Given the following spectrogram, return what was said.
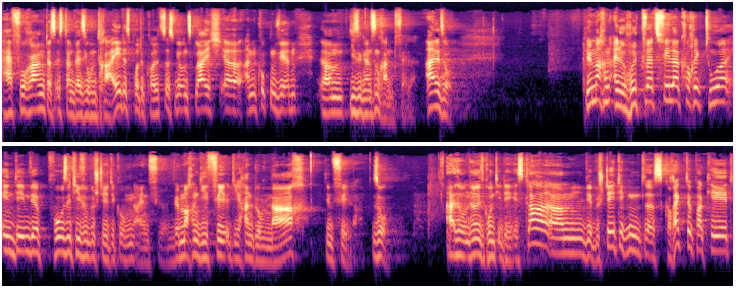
hervorragend. Das ist dann Version 3 des Protokolls, das wir uns gleich äh, angucken werden, ähm, diese ganzen Randfälle. Also, wir machen eine Rückwärtsfehlerkorrektur, indem wir positive Bestätigungen einführen. Wir machen die, Fe die Handlung nach dem Fehler. So, also ne, die Grundidee ist klar, ähm, wir bestätigen das korrekte Paket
